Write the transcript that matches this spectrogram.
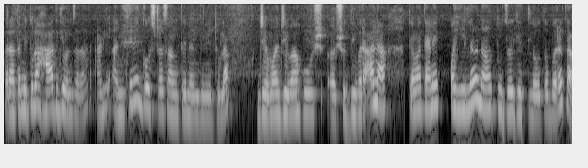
तर आता मी तुला हात घेऊन जाणार आणि आणखीन एक गोष्ट सांगते नंदिनी तुला. जेव्हा जीवा होश शुद्धीवर आला तेव्हा त्याने पहिलं नाव तुझं घेतलं होतं बरं का?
